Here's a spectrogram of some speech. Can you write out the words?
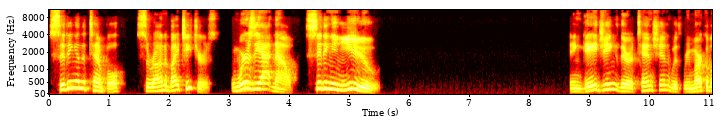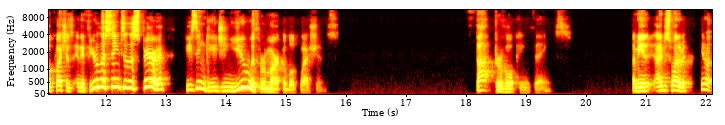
Sitting in the temple, surrounded by teachers. And where is he at now? Sitting in you, engaging their attention with remarkable questions. And if you're listening to the Spirit, He's engaging you with remarkable questions, thought provoking things. I mean, I just want to, you know,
